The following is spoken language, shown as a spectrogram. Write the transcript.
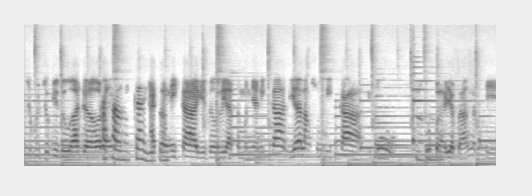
ujuk-ujuk gitu ada orang asal nikah gitu. asal nikah gitu lihat temennya nikah dia langsung nikah itu itu bahaya banget sih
